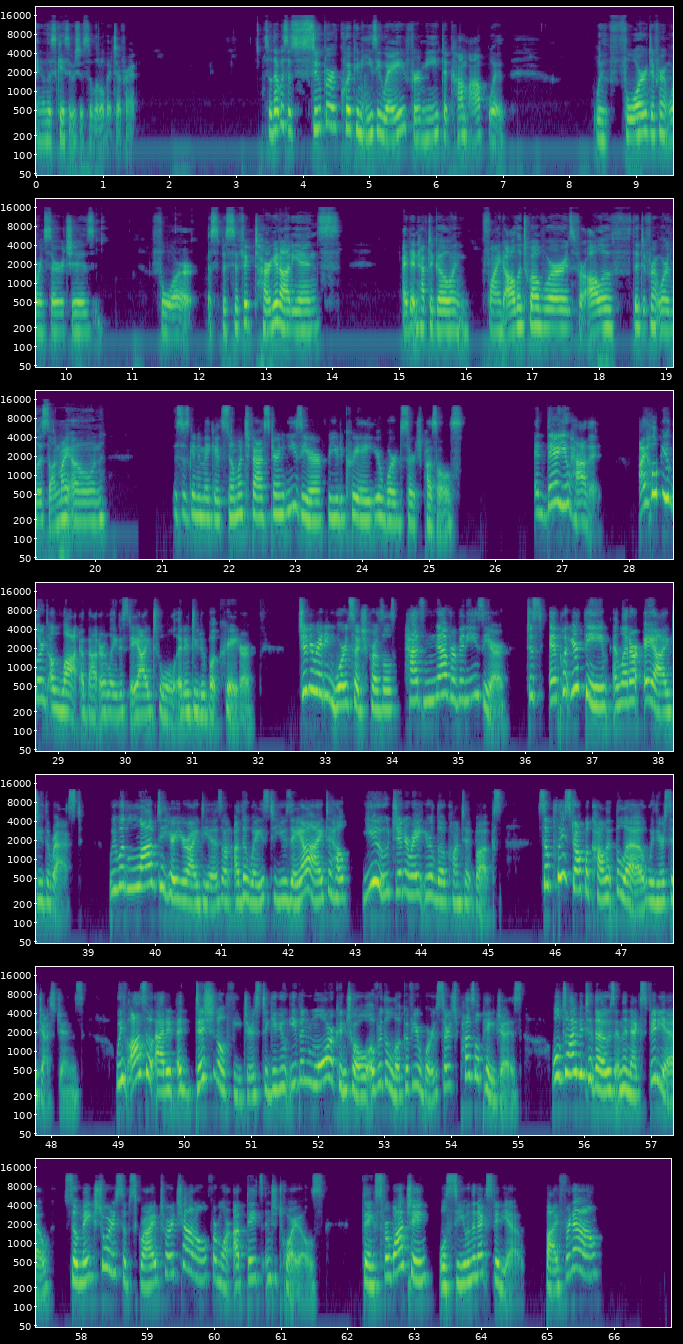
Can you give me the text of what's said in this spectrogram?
And in this case, it was just a little bit different. So that was a super quick and easy way for me to come up with with four different word searches for a specific target audience. I didn't have to go and find all the 12 words for all of the different word lists on my own. This is going to make it so much faster and easier for you to create your word search puzzles. And there you have it. I hope you learned a lot about our latest AI tool in Aududu Book Creator. Generating word search puzzles has never been easier. Just input your theme and let our AI do the rest. We would love to hear your ideas on other ways to use AI to help you generate your low content books. So please drop a comment below with your suggestions. We've also added additional features to give you even more control over the look of your word search puzzle pages. We'll dive into those in the next video, so make sure to subscribe to our channel for more updates and tutorials. Thanks for watching. We'll see you in the next video. Bye for now.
